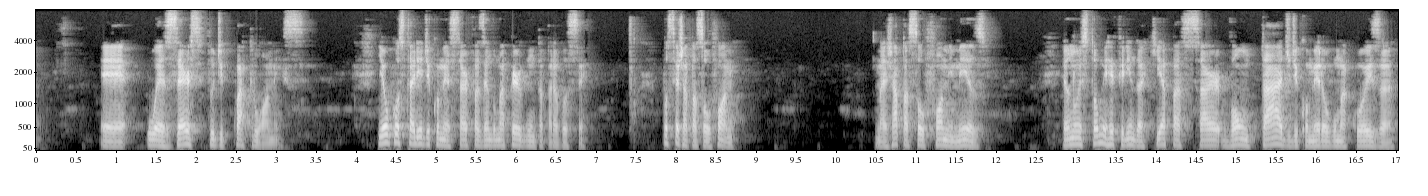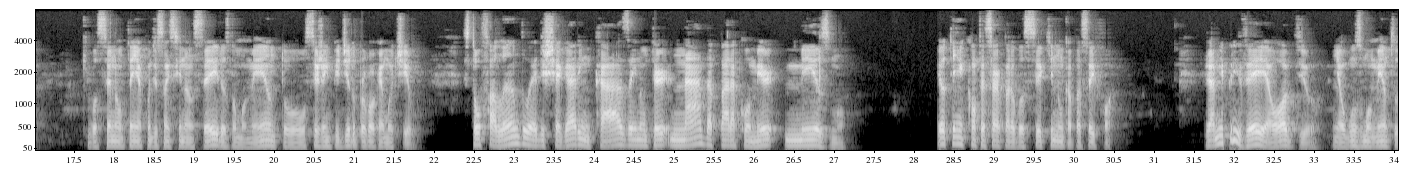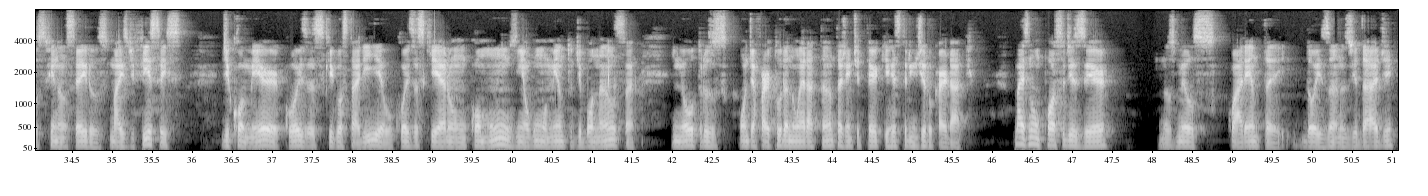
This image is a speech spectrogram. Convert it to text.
é o exército de quatro homens. E eu gostaria de começar fazendo uma pergunta para você. Você já passou fome? Mas já passou fome mesmo? Eu não estou me referindo aqui a passar vontade de comer alguma coisa que você não tenha condições financeiras no momento ou seja impedido por qualquer motivo. Estou falando é de chegar em casa e não ter nada para comer mesmo. Eu tenho que confessar para você que nunca passei fome. Já me privei, é óbvio, em alguns momentos financeiros mais difíceis, de comer coisas que gostaria ou coisas que eram comuns em algum momento de bonança, em outros onde a fartura não era tanta, a gente ter que restringir o cardápio. Mas não posso dizer, nos meus 42 anos de idade,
